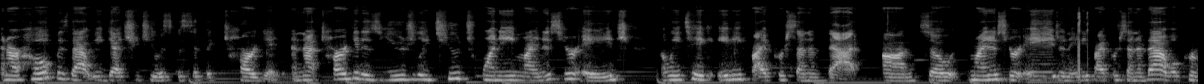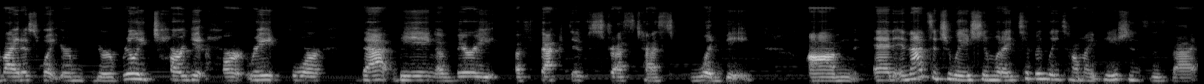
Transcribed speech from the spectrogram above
And our hope is that we get you to a specific target. And that target is usually 220 minus your age and we take 85% of that. Um, so minus your age and 85% of that will provide us what your your really target heart rate for that being a very effective stress test would be. Um, and in that situation, what I typically tell my patients is that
